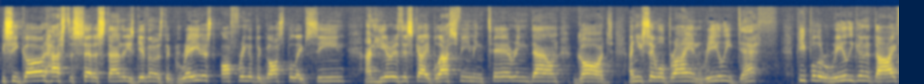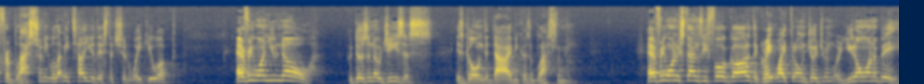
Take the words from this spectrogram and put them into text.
You see, God has to set a standard. He's given us the greatest offering of the gospel they've seen. And here is this guy blaspheming, tearing down God. And you say, Well, Brian, really? Death? People are really going to die for blasphemy? Well, let me tell you this that should wake you up. Everyone you know who doesn't know Jesus is going to die because of blasphemy. Everyone who stands before God at the great white throne judgment where you don't want to be,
